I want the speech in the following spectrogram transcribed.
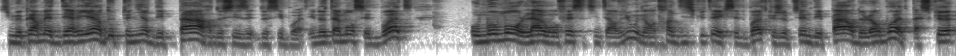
qui me permette derrière d'obtenir des parts de ces, de ces boîtes. Et notamment cette boîte, au moment là où on fait cette interview, on est en train de discuter avec cette boîte que j'obtienne des parts de leur boîte parce que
